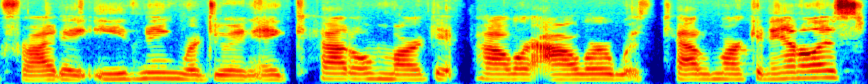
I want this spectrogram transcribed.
Friday evening, we're doing a cattle market power hour with cattle market analyst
